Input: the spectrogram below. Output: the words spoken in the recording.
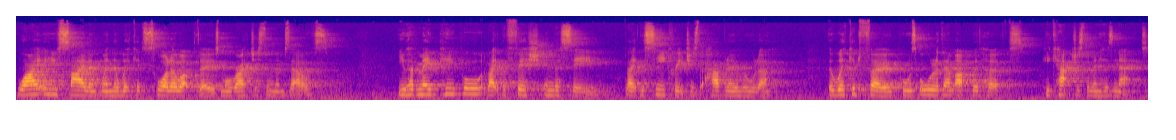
Why are you silent when the wicked swallow up those more righteous than themselves? You have made people like the fish in the sea, like the sea creatures that have no ruler. The wicked foe pulls all of them up with hooks. He catches them in his net.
